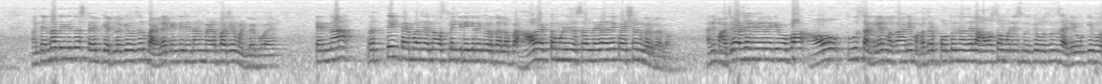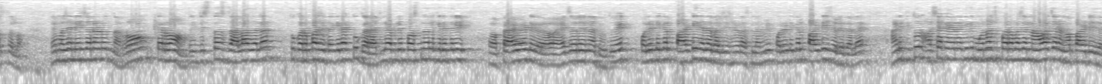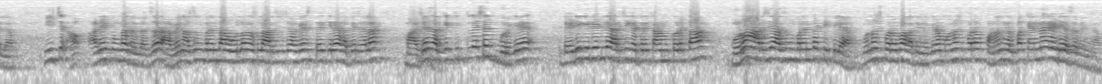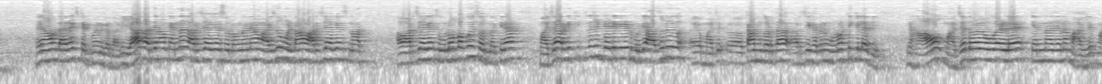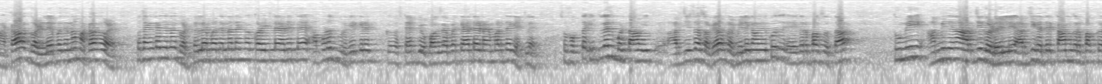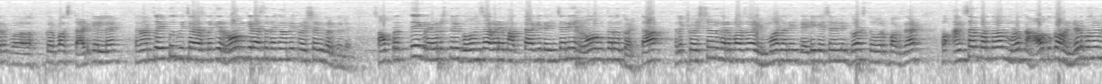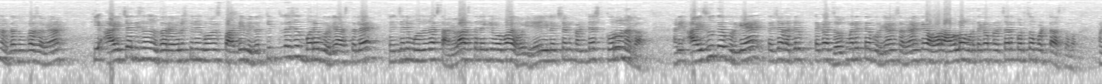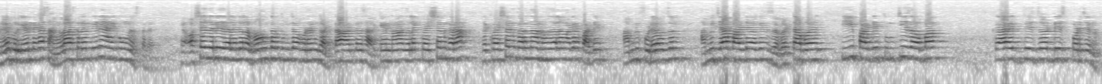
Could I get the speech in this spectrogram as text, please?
आनी तेन्ना तेणी तो स्टेप घेतलो की वचून भायल्या कॅन्डिडेटांक मेळपाचें म्हटलें पळय तेन्ना प्रत्येक टायमार जेन्ना असलें कितें कितें करतालो पळय हांव एकटो मनीस आसतालो तेका ते क्वेश्चन करतालो आनी म्हाजें अशें कांय ना की बाबा हांव तूं सांगलें म्हाका आनी म्हाका जर पटूं ना जाल्यार हांव असो मनीस न्हू की वचून सायडीक ओगी बसतलो. हें म्हज्या नेचरानूच ना रॉंग तें रॉंग तें डिस्कस जाला जाल्यार तूं करपाक शकता कित्याक तूं घरांतलें आपले पर्सनल कितें तरी प्रायवेट हें चलयना तूं. तूं एक पॉलिटिकल पार्टी तेन्ना रजिस्टर्ड आसला आमी पॉलिटिकल पार्टी चलयताले आनी तितून अशें कांय ना की ती मनोज परबाच्या नांवाचेर हांगा पार्टी जाल्या हीच अनेक तुमकां सांगता. जर हांवें अजून पर्यंत हांव उलो नासलो आरजीच्या अगेन्स्ट ते कित्या खातीर जाल्यार म्हाजे सारके कितलेशेच भुरगे डेडिकेटेडली आरजी खातीर काम करता म्हणून आरजी अजून पर्यंत टिकल्या. मनोज परबा खातीर न्हू. कित्याक मनोज परब फणन घालपाक केन्नाय रेडी आसा तांकां हें हांव डायरेक्ट स्टेटमेंट करता. आनी ह्या खातीर हांव केन्नाच आरजी अगेन्स्ट उलोवंक ना. आनी हांव आयजू म्हणटा हांव आरजी अगेन्स्ट नात. हांव आरजी अगेन्स्ट उलोवपाकूय सोदना. कित्याक म्हाज्या सारके कितलेशे डेडिकेटेड भुरगे आजुनूय म्हाजे काम करता आरजी खातीर म्हणून टिकल्या ती. आनी हांव म्हाजे दोळे उगडले केन्ना जेन्ना म्हाजे म्हाका घडले पळय तेन्ना म्हाका कळ्ळें सो तांकां जेन्ना घडटले पळय तेन्ना तांकां कळटलें आनी ते आपुणूच भुरगे कितें स्टेप घेवपाक जाय पळय त्या त्या टायमार ते घेतले सो फक्त इतलेंच म्हणटा हांव आरजीच्या सगळ्या फॅमिलीक हांव एकूच हें करपाक सोदता. तुमी आमी जेन्ना आरजी घडयली आरजी खातीर काम करपाक करपाक स्टार्ट केल्लें तेन्ना आमचो एकूच विचार आसलो की रॉंग कितें आसता ताका आमी क्वेश्चन करतले. सो हांव प्रत्येक रेव्होल्युशनरी गोवन्सा कडेन मागता की तेंच्यांनी रॉंग तर घडटा जाल्यार क्वेश्चन करपाचो हिम्मत आनी डेडिकेशन आनी गट्स दवरपाक जाय. तो आन्सर करतलोच म्हणत ना हांव तुका हंड्रेड पर्संट सांगता तुमकां सगळ्यांक की आयच्या दिसा सुद्दां रेव्होल्युशनरी गोवन्स पार्टी भितर कितलेशेच बरे भुरगे आसतले तेंच्यांनी मनोजाक सांगलां आसतलें की बाबा होय हे इलेक्शन कंटेस्ट करूं नाका. आनी आयजू ते भुरगे तेच्या खातीर ताका जग मारीत त्या भुरग्यांक सगळ्यांक हो रावलो म्हणून ताका प्रचार करचो पडटा आसतलो पण हे भुरग्यांनी ताका सांगलां आसतलें आनी तिणें आयकूंक नासतलें. अशें जरी जालें जाल्यार रॉंग तर तुमच्या फुड्यान घडटा आनी तर सारकें ना जाल्यार क्वेश्चन करा. जर क्वेश्चन करना न्हू जाल्यार मागीर फाटीं आमी फुडें वचून आमी ज्या पार्टी अगेन्स्ट झगडटा पळय ती पार्टी तुमची जावपाक कांय ते चड दीस पडचे ना.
